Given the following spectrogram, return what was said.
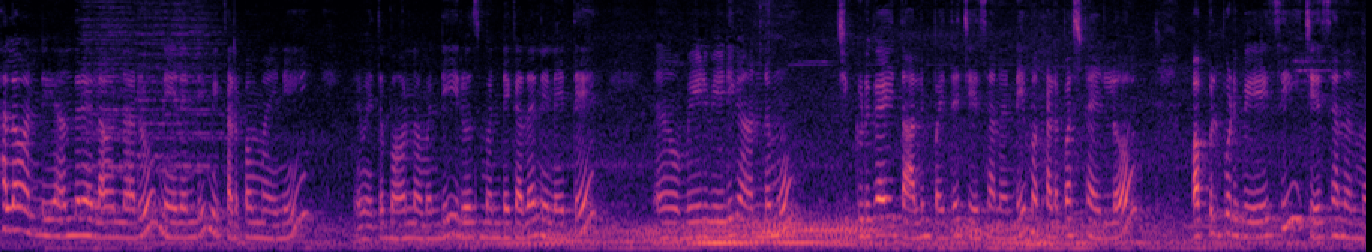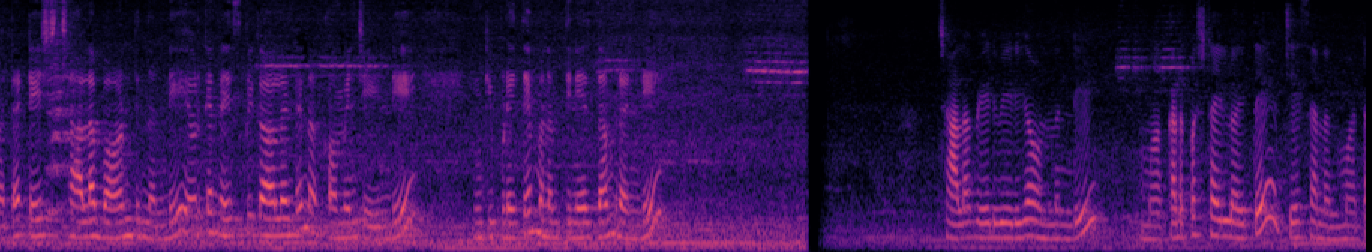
హలో అండి అందరూ ఎలా ఉన్నారు? నేనండి మీ కడపమ్మాయిని. మేమైతే బాగున్నామండి. ఈరోజు మండే కదా నేనైతే వేడి వేడిగా అన్నము చిక్కుడుగాయ తాలింపు అయితే చేశానండి. మా కడప స్టైల్లో పప్పుల పొడి వేసి చేశానఅనమాట టేస్ట్ చాలా బాగుంటుందండి. ఎవరికైనా రెసిపీ కావాలంటే నాకు కామెంట్ చేయండి. ఇంక ఇప్పుడైతే మనం తినేద్దాం రండి. చాలా వేడివేడిగా ఉందండి. మా కడప స్టైల్లో అయితే చేశానన్నమాట.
